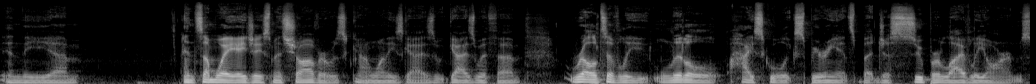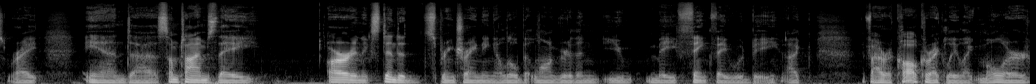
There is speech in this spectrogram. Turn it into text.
in the um, in some way, AJ Smith Shawver was kind of one of these guys, guys with uh, relatively little high school experience, but just super lively arms, right? And uh, sometimes they are in extended spring training a little bit longer than you may think they would be. I, if I recall correctly, like Muller,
